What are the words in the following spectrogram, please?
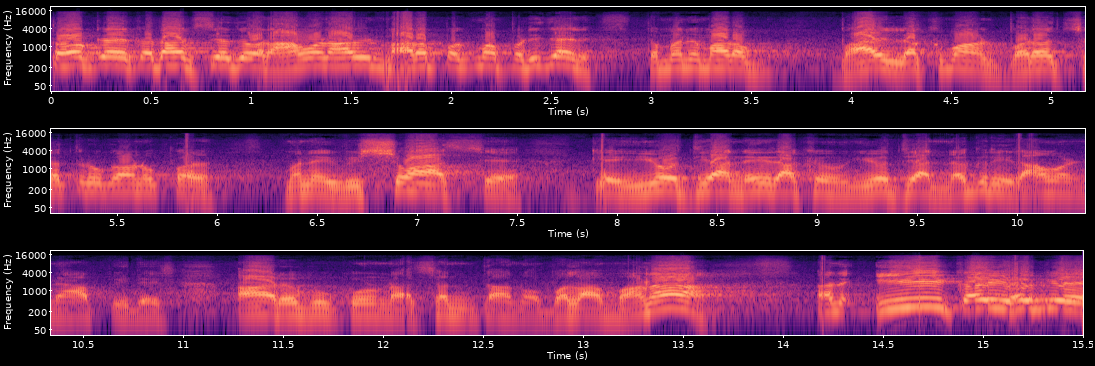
તો કે કદાચ છે જો રાવણ આવીને મારા પગમાં પડી જાય ને, તો મને મારો ભાઈ લખમણ, ભરત, શત્રુઘ્ન ઉપર મને વિશ્વાસ છે કે અયોધ્યા નહીં રાખે, હું અયોધ્યા નગરી રાવણને આપી દઈશ. આ રઘુકુળના સંતાનો ભલા માણા અને એ કઈ હગે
